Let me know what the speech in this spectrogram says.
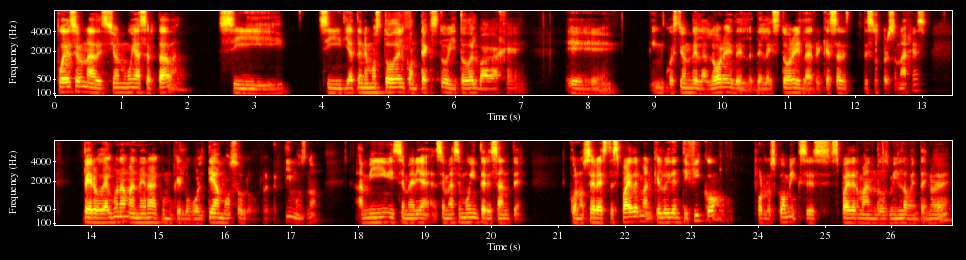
puede ser una decisión muy acertada si, si ya tenemos todo el contexto y todo el bagaje eh, en cuestión de la lore, de, la historia y la riqueza de, estos personajes, pero de alguna manera como que lo volteamos o lo revertimos, ¿no? A mí se me, haría, se me hace muy interesante conocer a este Spider-Man, que lo identifico por los cómics, es Spider-Man 2099,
